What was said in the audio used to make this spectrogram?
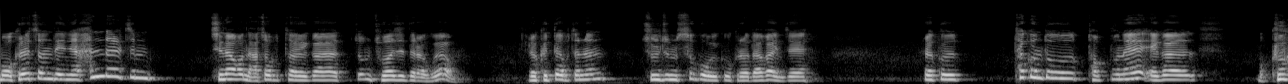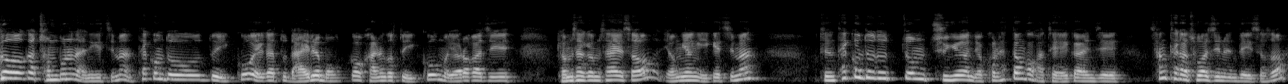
뭐 그랬었는데 이제 한 달쯤 지나고 나서부터 얘가 좀 좋아지더라고요. 그래서 그때부터는 줄 좀 쓰고 있고 그러다가 이제 그래 그 태권도 덕분에 애가 뭐 그거가 전부는 아니겠지만 태권도도 있고 애가 또 나이를 먹어 가는 것도 있고 뭐 여러 가지 겸사겸사해서 영향이 있겠지만 어쨌든 태권도도 좀 중요한 역할을 했던 것 같아요. 애가 이제 상태가 좋아지는 데 있어서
